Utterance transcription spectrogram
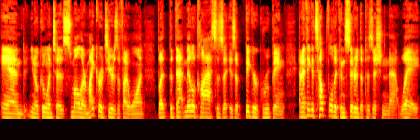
and, you know, go into smaller micro tiers if I want. But, but that middle class is a, is a bigger grouping. And I think it's helpful to consider the position that way.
